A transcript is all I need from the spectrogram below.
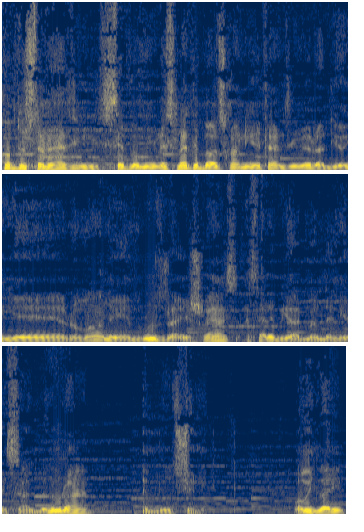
خب دوستان عزیز سومین قسمت بازخانی تنظیم رادیویی رمان امروز را عشق است. اثر بیادماندنی سالبنو را هم امروز شنیدید. امیدواریم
